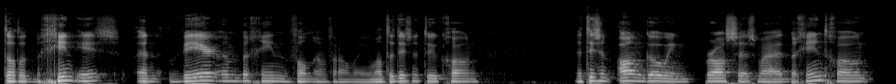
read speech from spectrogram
dat het begin is. En weer een begin van een verandering. Want het is natuurlijk gewoon. Het is een ongoing process. Maar het begint gewoon.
